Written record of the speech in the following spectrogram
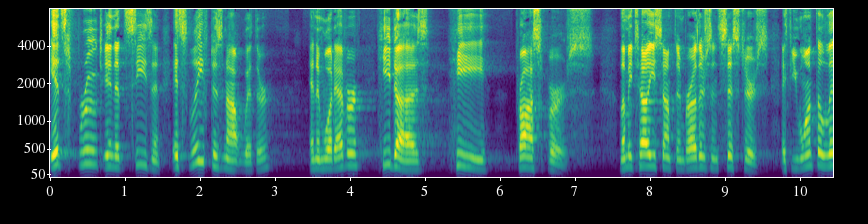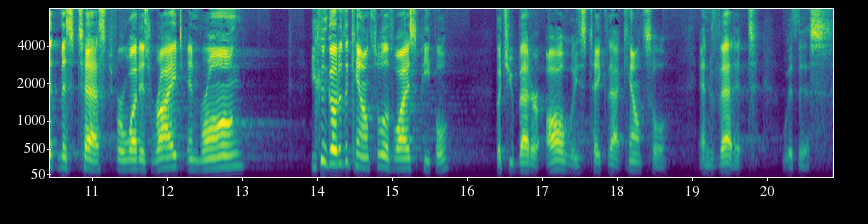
its fruit in its season. Its leaf does not wither, and in whatever he does, he prospers. Let me tell you something, brothers and sisters. If you want the litmus test for what is right and wrong, you can go to the council of wise people, but you better always take that counsel and vet it with this.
